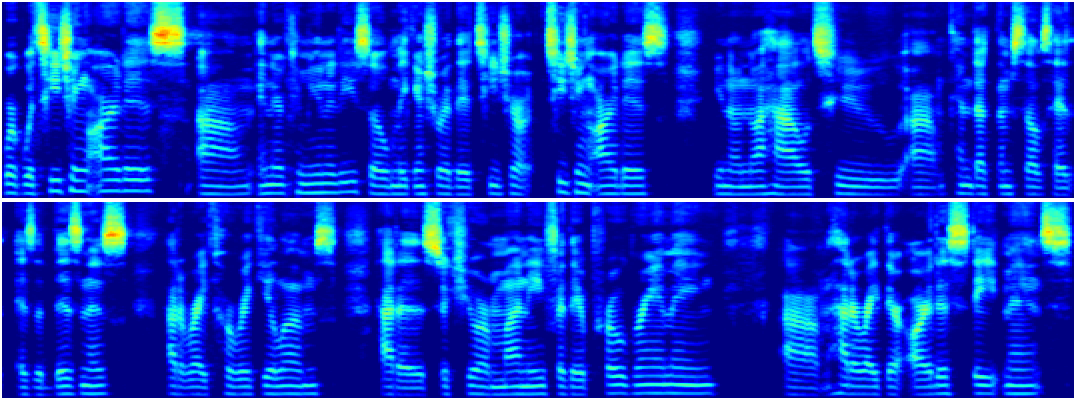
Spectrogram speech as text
work with teaching artists um, in their community. So making sure that teacher teaching artists, you know, know how to um, conduct themselves as, as a business, how to write curriculums, how to secure money for their programming, um, how to write their artist statements.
